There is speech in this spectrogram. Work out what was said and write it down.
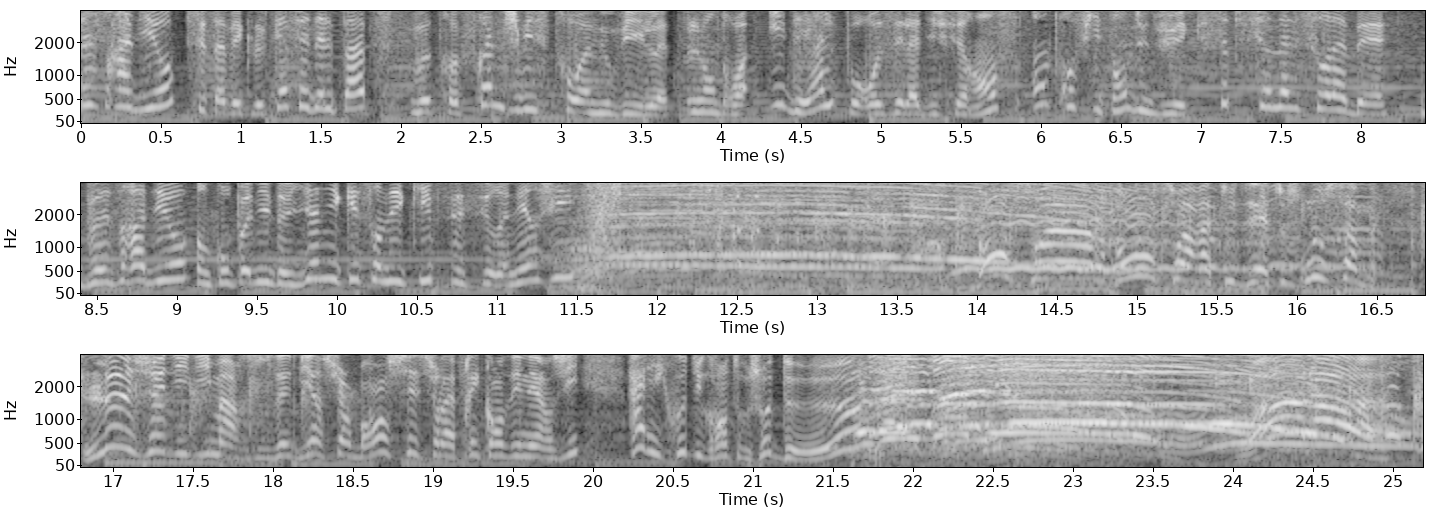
Buzz Radio, c'est avec le Café Del Paps, votre French Bistro à Nouville. L'endroit idéal pour oser la différence en profitant d'une vue exceptionnelle sur la baie. Buzz Radio, en compagnie de Yannick et son équipe, c'est sur Énergie. Bonsoir, bonsoir à toutes et à tous. Nous sommes le jeudi 10 mars. Vous êtes bien sûr branchés sur la fréquence d'énergie à l'écoute du grand talk show de. Voilà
